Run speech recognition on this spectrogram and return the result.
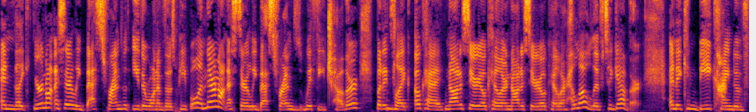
and like you're not necessarily best friends with either one of those people and they're not necessarily best friends with each other but it's like okay not a serial killer not a serial killer hello live together. And it can be kind of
